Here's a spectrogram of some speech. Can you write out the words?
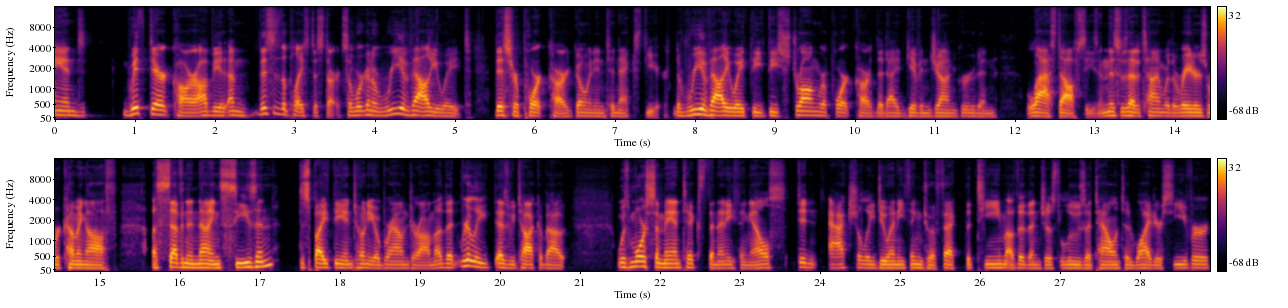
And with Derek Carr, obvious, um, this is the place to start. So we're going to reevaluate this report card going into next year. The reevaluate the the strong report card that I had given Jon Gruden last offseason. This was at a time where the Raiders were coming off a seven and nine season, despite the Antonio Brown drama that really, as we talk about, was more semantics than anything else. Didn't actually do anything to affect the team other than just lose a talented wide receiver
